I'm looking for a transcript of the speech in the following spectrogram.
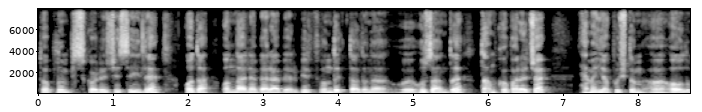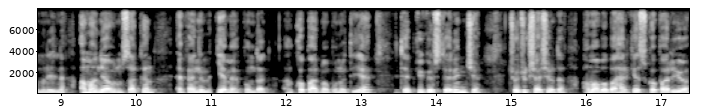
toplum psikolojisiyle o da onlarla beraber bir fındık dalına e, uzandı. Tam koparacak. Hemen yapıştım e, oğlumun eline. Aman yavrum sakın efendim yeme bundan e, koparma bunu diye tepki gösterince çocuk şaşırdı. Ama baba herkes koparıyor.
